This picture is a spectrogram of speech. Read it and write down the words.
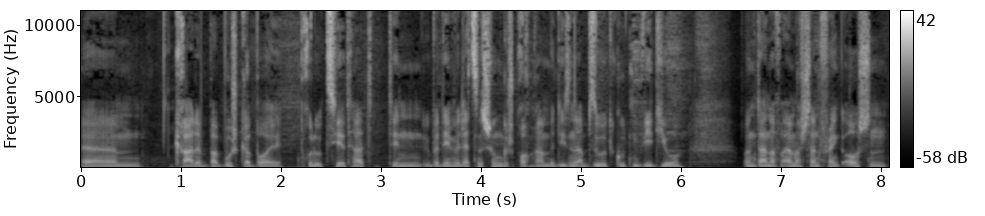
ähm, gerade Babushka Boy produziert hat, den, über den wir letztens schon gesprochen haben, mit diesem absurd guten Video. Und dann auf einmal stand Frank Ocean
